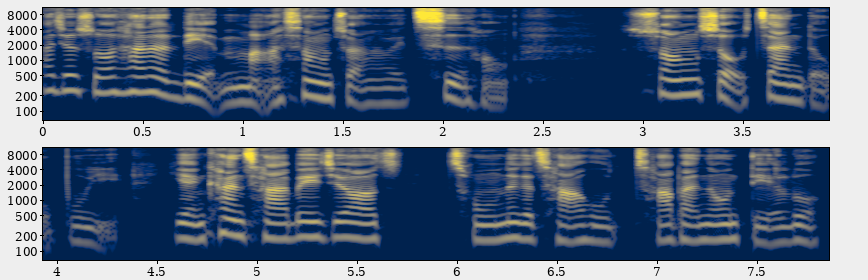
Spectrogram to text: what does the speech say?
他就说他的脸马上转为赤红，双手颤抖不已，眼看茶杯就要从那个茶壶茶盘中跌落。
